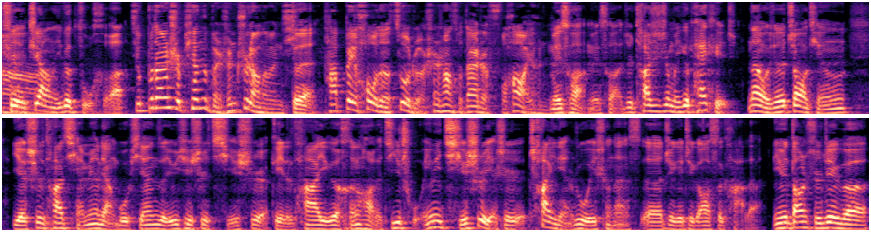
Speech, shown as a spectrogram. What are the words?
是这样的一个组合，就不单是片子本身质量的问题，对它背后的作者身上所带着符号也很重要没错，没错，就它是这么一个 package。那我觉得赵婷也是他前面两部片子，尤其是骑士，给了他一个很好的基础，因为骑士也是差一点入围圣诞，呃，这个这个奥斯卡的，因为。当时这个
